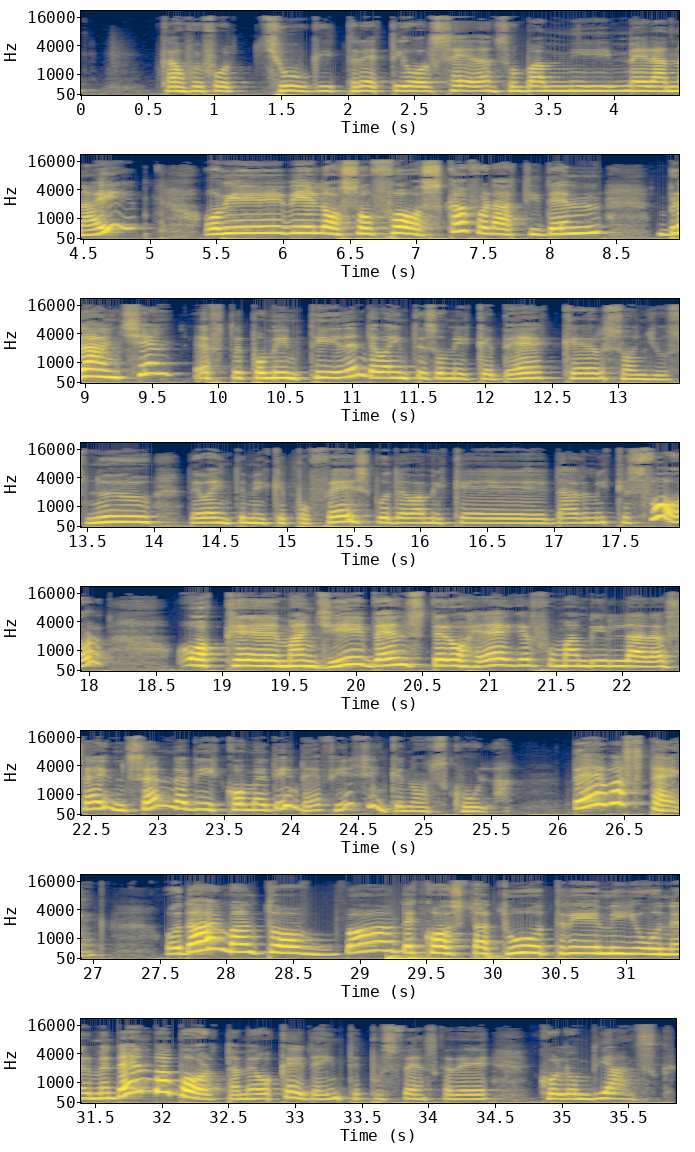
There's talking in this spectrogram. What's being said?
kanske för 20-30 år sedan som var mer naiv. Och vi vill också forska för att i den branschen, efter på min tid, det var inte så mycket böcker som just nu. Det var inte mycket på Facebook, det var mycket, där mycket svårt. Och eh, man ger vänster och höger för man vill lära sig. Sen när vi kommer dit, det finns inte någon skola. Det var stängt. Och där man tog, vad det kostar, två, tre miljoner, men den var borta. Men okej, okay, det är inte på svenska, det är colombiansk.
